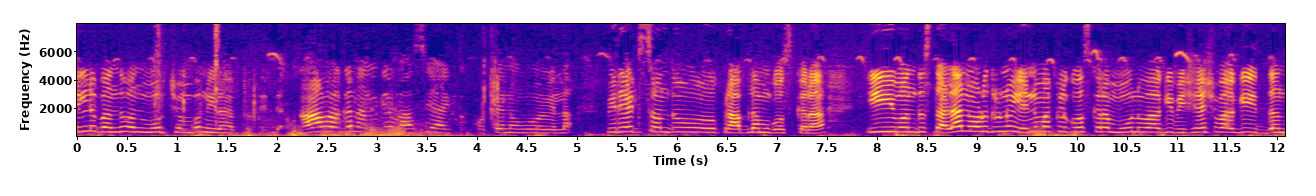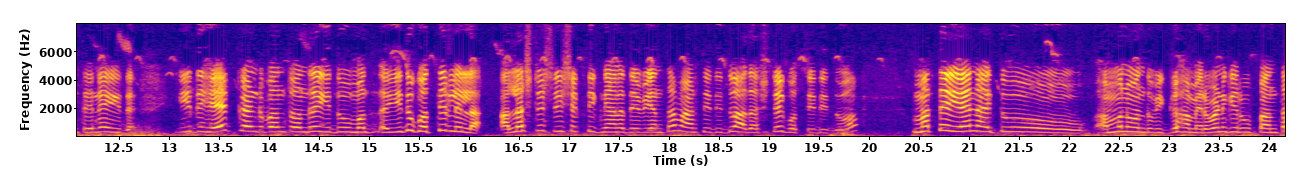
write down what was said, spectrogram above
ಇಲ್ಲಿ ಬಂದು ಒಂದು ಮೂರು ಚೊಂಬು ನೀರು ಹಾಕ್ಬಿಟ್ಟಿದ್ದೆ ಆವಾಗ ನನಗೆ ವಾಸಿ ಆಯಿತು, ಹೊಟ್ಟೆ ನೋವು ಎಲ್ಲ ಪಿರಿಯಡ್ಸ್ ಒಂದು ಪ್ರಾಬ್ಲಮ್ಗೋಸ್ಕರ. ಈ ಒಂದು ಸ್ಥಳ ನೋಡಿದ್ರು ಹೆಣ್ಣು ಮಕ್ಳಿಗೋಸ್ಕರ ಮೂಲವಾಗಿ ವಿಶೇಷವಾಗಿ ಇದ್ದಂತೆಯೇ ಇದೆ. ಇದು ಹೇಗೆ ಕಂಡು ಬಂತು ಅಂದರೆ ಇದು ಮೊದ್, ಇದು ಗೊತ್ತಿರಲಿಲ್ಲ. ಅಲ್ಲಷ್ಟೇ ಶ್ರೀಶಕ್ತಿ ಜ್ಞಾನದೇವಿ ಅಂತ ಮಾಡ್ತಿದ್ದಿದ್ದು, ಅದಷ್ಟೇ ಗೊತ್ತಿದ್ದಿದ್ದು. ಮತ್ತೆ ಏನಾಯಿತು, ಅಮ್ಮನ ಒಂದು ವಿಗ್ರಹ ಮೆರವಣಿಗೆ ರೂಪ ಅಂತ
